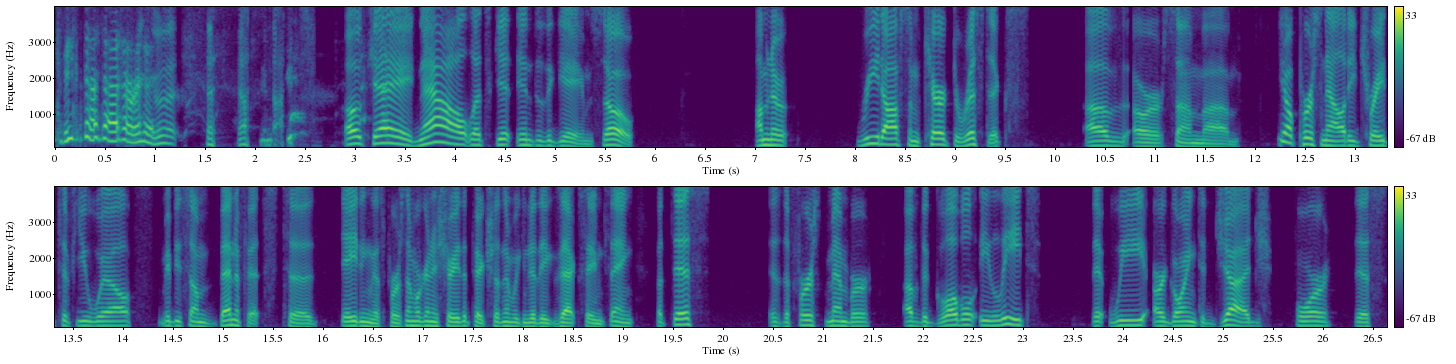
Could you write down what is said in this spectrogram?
Good. okay, now let's get into the game. So, I'm going to read off some characteristics of, or some, um, you know, personality traits, if you will, maybe some benefits to dating this person. We're going to show you the picture, then we can do the exact same thing. But this is the first member of the global elite that we are going to judge for this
